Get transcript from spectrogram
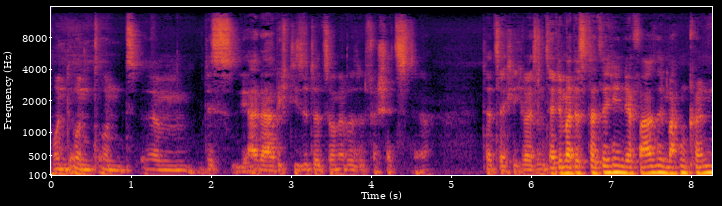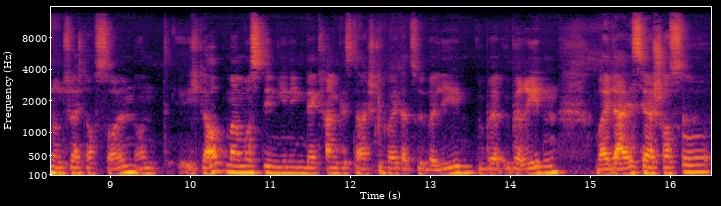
Und, und, und ähm, das, ja, da habe ich die Situation ein bisschen verschätzt. Ja? Tatsächlich, weil sonst hätte man das tatsächlich in der Phase machen können und vielleicht auch sollen. Und ich glaube, man muss denjenigen, der krank ist, da ein Stück weit dazu überleben, über, überreden, weil da ist ja schon so,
